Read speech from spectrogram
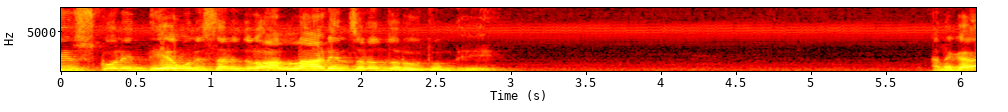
తీసుకొని దేవుని సన్నిధిలో అల్లాడించడం జరుగుతుంది. అనగా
